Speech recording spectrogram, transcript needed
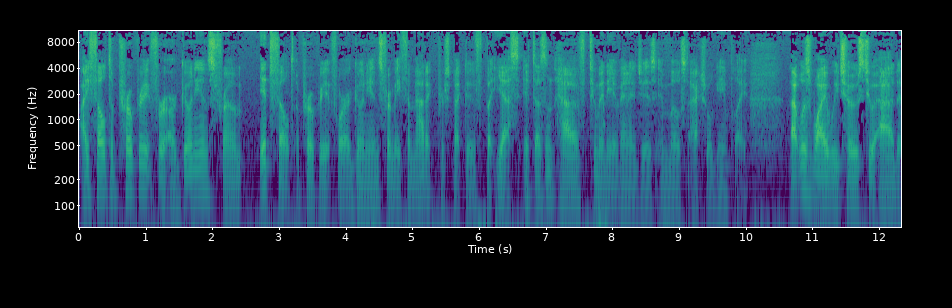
I felt appropriate for Argonians from it felt appropriate for Argonians from a thematic perspective, but yes, it doesn't have too many advantages in most actual gameplay. That was why we chose to add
